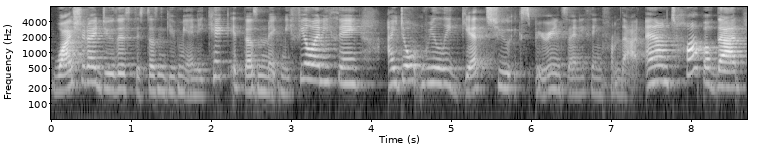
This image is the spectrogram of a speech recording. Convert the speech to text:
why should I do this? This doesn't give me any kick. It doesn't make me feel anything. I don't really get to experience anything from that. And on top of that,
